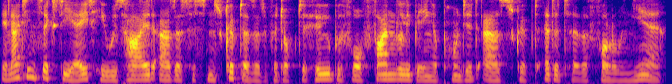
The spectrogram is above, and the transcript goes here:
In 1968, he was hired as assistant script editor for Doctor Who before finally being appointed as script editor the following year.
